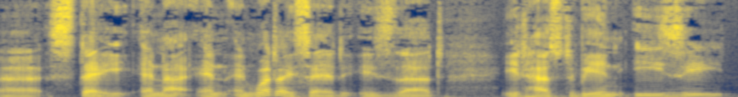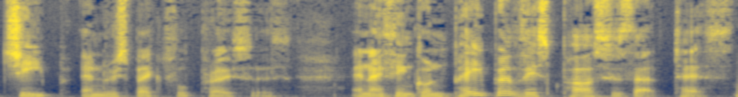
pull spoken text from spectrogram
uh, stay. And I, and and what I said is that it has to be an easy, cheap, and respectful process. And I think on paper this passes that test.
